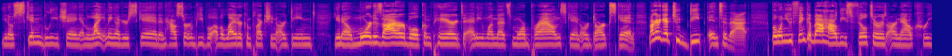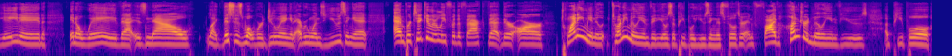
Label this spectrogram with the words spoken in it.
you know skin bleaching and lightening of your skin and how certain people of a lighter complexion are deemed you know more desirable compared to anyone that's more brown skin or dark skin. I'm not going to get too deep into that. But when you think about how these filters are now created in a way that is now like this is what we're doing and everyone's using it. And particularly for the fact that there are 20 million, 20 million videos of people using this filter and 500 million views of people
